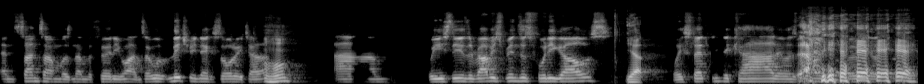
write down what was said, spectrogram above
and Sunsun was number 31. So we we're literally next door to each other. Mhm. Um, we used to use the rubbish bins as footy goals. Yep. We slept in the car. There was no, was, there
